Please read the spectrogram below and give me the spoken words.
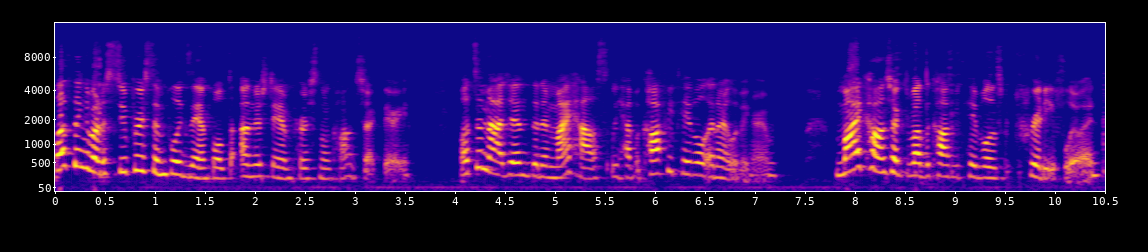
Let's think about a super simple example to understand personal construct theory. Let's imagine that in my house we have a coffee table in our living room. My construct about the coffee table is pretty fluid.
